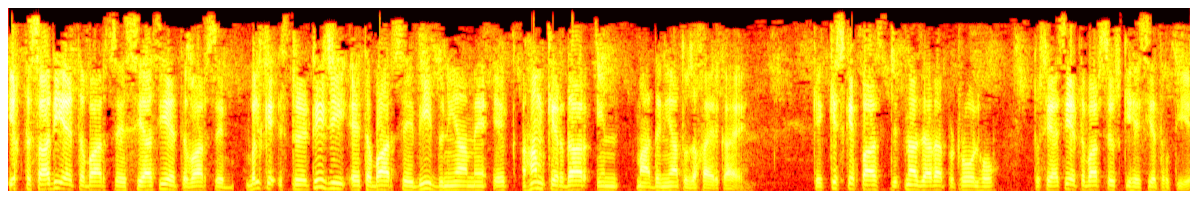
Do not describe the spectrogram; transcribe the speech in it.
اقتصادی اعتبار سے، سیاسی اعتبار سے، بلکہ اسٹریٹجی اعتبار سے بھی دنیا میں ایک اہم کردار ان معدنیات و ذخائر کا ہے۔ کہ کس کے پاس جتنا زیادہ پٹرول ہو، تو سیاسی اعتبار سے اس کی حیثیت ہوتی ہے،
